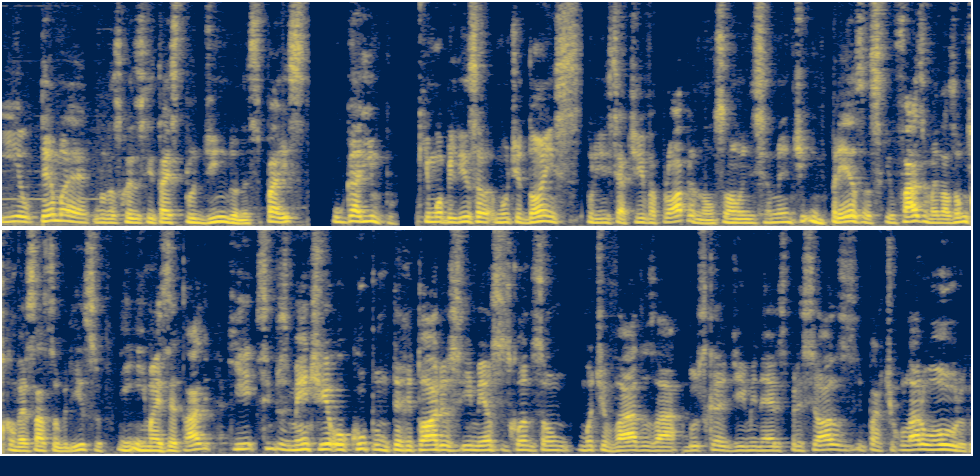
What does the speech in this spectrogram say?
E o tema é uma das coisas que está explodindo nesse país, o garimpo que mobiliza multidões por iniciativa própria, não são inicialmente empresas que o fazem, mas nós vamos conversar sobre isso em, em, mais detalhe, que simplesmente ocupam territórios imensos quando são motivados à busca de minérios preciosos, em particular o ouro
